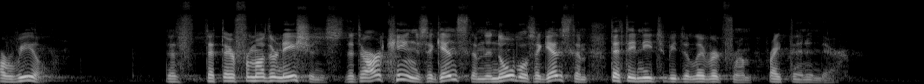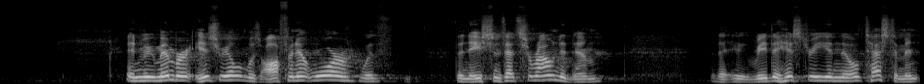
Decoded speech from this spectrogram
are real, that, that they're from other nations, that there are kings against them, the nobles against them, that they need to be delivered from right then and there. And remember, Israel was often at war with the nations that surrounded them. Read the history in the Old Testament.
